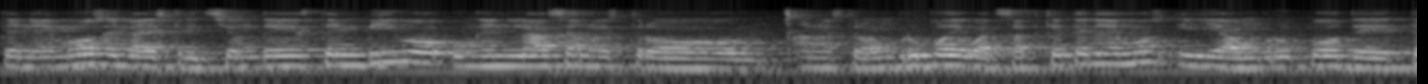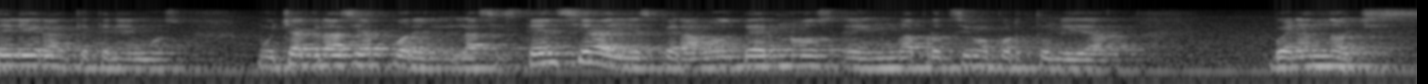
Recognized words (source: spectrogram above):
Tenemos en la descripción de este en vivo un enlace a nuestro, a nuestro un grupo de WhatsApp que tenemos y a un grupo de Telegram que tenemos. Muchas gracias por la asistencia y esperamos vernos en una próxima oportunidad. Buenas noches.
